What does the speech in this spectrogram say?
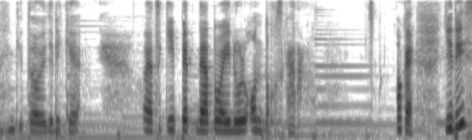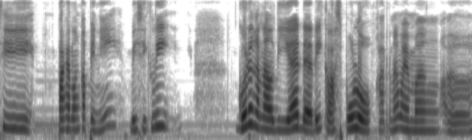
gitu. Jadi kayak let's keep it that way dulu untuk sekarang. Oke okay, jadi si paket lengkap ini basically gue udah kenal dia dari kelas 10 karena memang uh,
